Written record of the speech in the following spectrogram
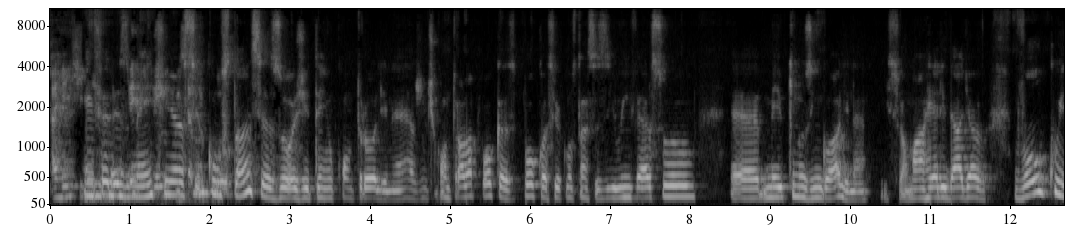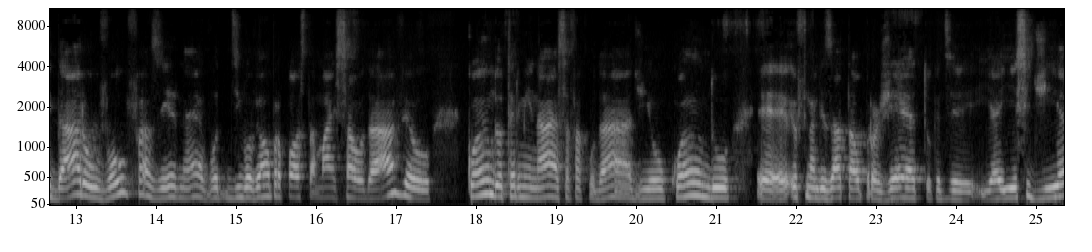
A gente Infelizmente, as é circunstâncias hoje têm o controle, né? A gente controla poucas, pouco as circunstâncias e o inverso é, meio que nos engole, né? Isso é uma realidade. Vou cuidar ou vou fazer, né? Vou desenvolver uma proposta mais saudável quando eu terminar essa faculdade ou quando é, eu finalizar tal projeto, quer dizer, e aí esse dia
